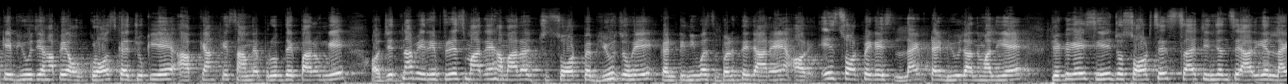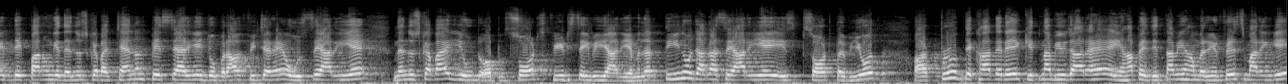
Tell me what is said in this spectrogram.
के व्यूज़ यहाँ पे क्रॉस कर चुकी है। आपके आँख के सामने प्रूफ देख पा रहे और जितना भी रिफ्रेश मार रहे हैं, हमारा शॉर्ट पे व्यूज़ जो है कंटिन्यूस बढ़ते जा रहे हैं। और इस शॉर्ट पे गई लाइफ टाइम व्यूज़ आने वाली है। क्योंकि गई ये जो शॉर्ट से सर्च इंजन से आ रही है लाइव देख पा रहे उसके बाद चैनल पेज से आ रही है, जो ब्राउज फीचर है, उससे आ रही है। देन उसके बाद यूट्यूब शॉर्ट फ़ीड से भी आ रही है। मतलब तीनों जगह से आ रही है इस शॉर्ट पे व्यूज़ और प्रूफ दिखा दे रहे कितना व्यूज़ आ रहा है। यहाँ पे जितना भी हम रिफ्रेश मारेंगे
